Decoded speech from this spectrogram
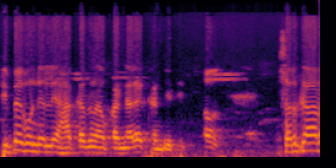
ತಿಪ್ಪೆಗುಂಡಿಯಲ್ಲಿ ಹಾಕೋದು ನಾವು ಕಣ್ಣಾರೆ ಕಂಡಿದ್ದೀವಿ. ಸರ್ಕಾರ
